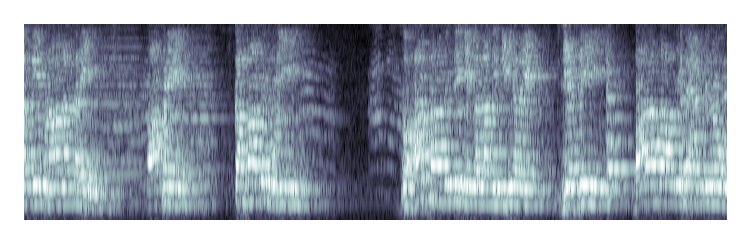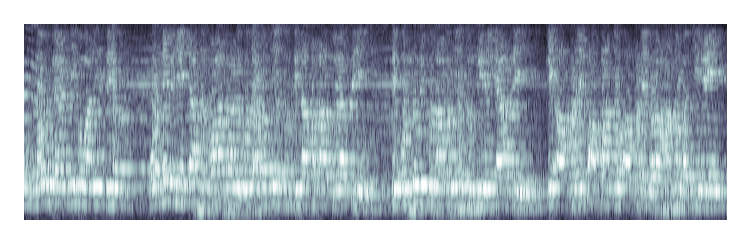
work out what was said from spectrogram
ਅੱਗੇ ਗੁਨਾਹ ਨਾ ਕਰੇ। ਆਪਣੇ ਕੰਮਾਂ ਤੋਂ ਮੁੜੀ। ਸੋ ਹਰ ਥਾਂ ਦੇ ਉੱਤੇ ਇਹ ਗੱਲਾਂ ਲਿਖੀਆਂ ਨੇ, ਜੇ ਅਸੀਂ 12 ਸਾਲ ਦੀ ਭੈਣ ਜਿਹਨੂੰ ਲਹੂ ਬੈਣ ਦੀ ਬਿਮਾਰੀ ਸੀ, ਉਹਨੇ ਵੀ ਨੇਚਾ ਤੇ ਨਾਲ ਖੁਦਾਵੰਦ ਦੀ ਅਸੂਸੀ ਦਾ ਪੱਲਾ ਸੋਇਆ ਸੀ ਤੇ ਉਹਨੂੰ ਵੀ ਖੁਦਾਵੰਦ ਦੀ ਅਸੂਸੀ ਨੇ ਕਿਹਾ ਸੀ ਕਿ ਆਪਣੇ ਪਾਪਾਂ ਤੋਂ, ਆਪਣੇ ਗੁਨਾਹਾਂ ਤੋਂ ਬਚੀ ਰਹੀ।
